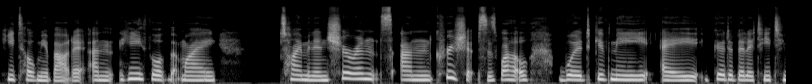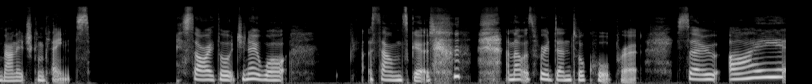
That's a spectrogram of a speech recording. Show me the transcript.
He told me about it and he thought that my time in insurance and cruise ships as well would give me a good ability to manage complaints. So I thought, you know what? Sounds good. and that was for a dental corporate. So I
